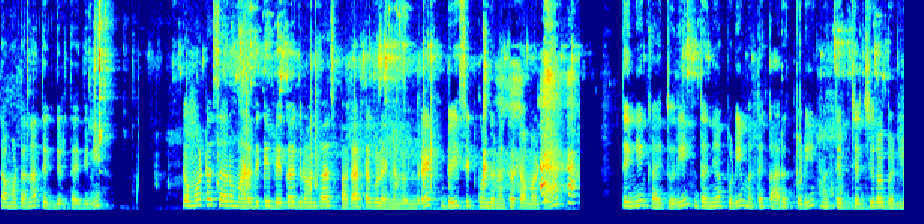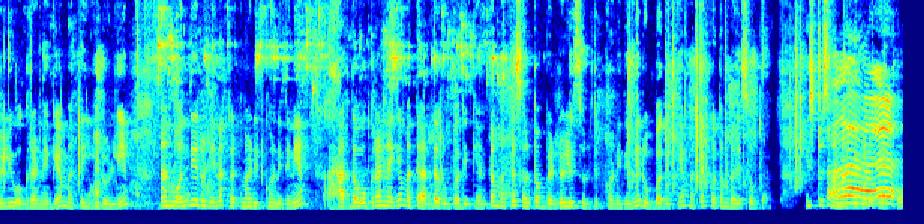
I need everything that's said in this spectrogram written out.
ಟೊಮೊಟೊನ ತೆಗೆದಿಡ್ತಾ ಇದ್ದೀನಿ. ಟೊಮೊಟೊ ಸಾರು ಮಾಡೋದಕ್ಕೆ ಬೇಕಾಗಿರುವಂಥ ಅಂದರೆ ಬೇಯಿಸಿಟ್ಕೊಂಡಿರೋಂಥ ಟೊಮೊಟೊ, ತೆಂಗಿನಕಾಯಿ ತುರಿ, ಧನಿಯಾ ಪುಡಿ ಮತ್ತು ಖಾರದ ಪುಡಿ ಮತ್ತು ಜಜ್ಜಿರೋ ಬೆಳ್ಳುಳ್ಳಿ ಒಗ್ಗರಣೆಗೆ ಮತ್ತು ಈರುಳ್ಳಿ. ನಾನು ಒಂದು ಈರುಳ್ಳಿನ ಕಟ್ ಮಾಡಿ ಇಟ್ಕೊಂಡಿದ್ದೀನಿ. ಅರ್ಧ ಒಗ್ಗರಣೆಗೆ ಮತ್ತು ಅರ್ಧ ರುಬ್ಬೋದಕ್ಕೆ ಅಂತ ಮತ್ತು ಸ್ವಲ್ಪ ಬೆಳ್ಳುಳ್ಳಿ ಸುಲಿದಿಟ್ಕೊಂಡಿದ್ದೀನಿ, ರುಬ್ಬೋದಕ್ಕೆ ಮತ್ತು ಕೊತ್ತಂಬರಿ ಸೊಪ್ಪು. ಇಷ್ಟು ಸಾಮಗ್ರಿಗಳು ಬೇಕು.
